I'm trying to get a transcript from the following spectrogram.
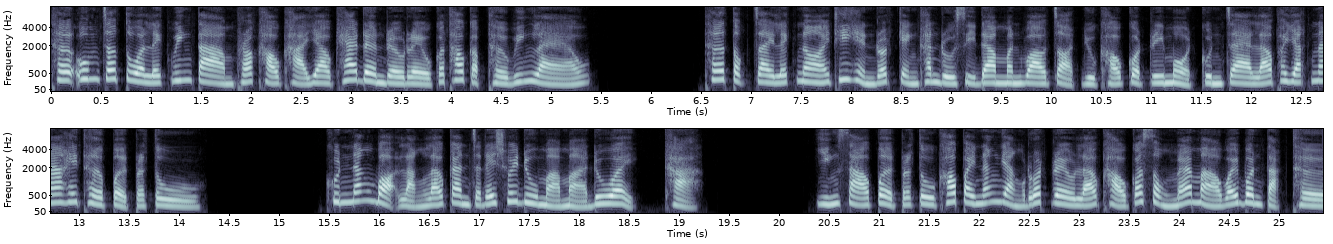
เธออุ้มเจ้าตัวเล็กวิ่งตาม เพราะเขาขายาวแค่เดินเร็วๆ ก็เท่ากับเธอวิ่งแล้ว เธอตกใจเล็กน้อยที่เห็นรถเก๋งคันหรูสีดำมันวาวจอดอยู่เขากดรีโมทกุญแจแล้วพยักหน้าให้เธอเปิดประตู คุณนั่งเบาะหลังแล้วกันจะได้ช่วยดูหมาหมาด้วย ค่ะ หญิงสาวเปิดประตูเข้าไปนั่งอย่างรวดเร็วแล้วเขาก็ส่งแม่หมาไว้บนตักเธอ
